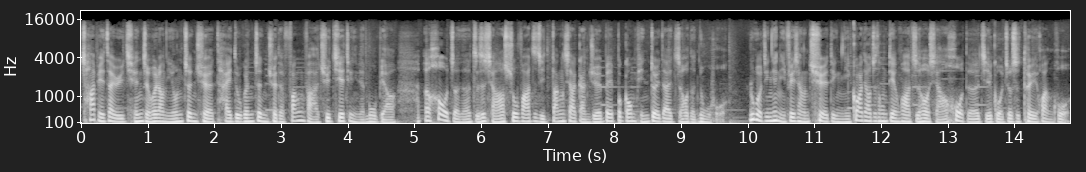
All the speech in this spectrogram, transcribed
差别在于，前者会让你用正确的态度跟正确的方法去接近你的目标，而后者呢，只是想要抒发自己当下感觉被不公平对待之后的怒火。如果今天你非常确定，你挂掉这通电话之后，想要获得的结果就是退换货，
